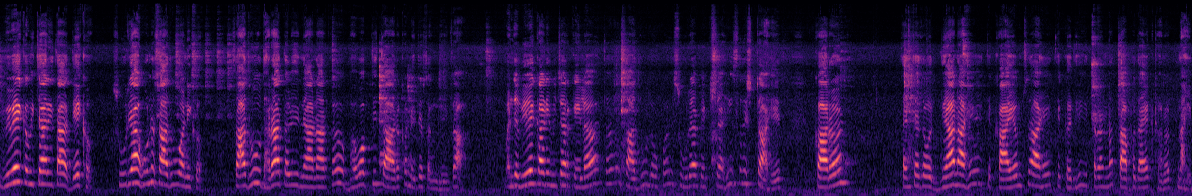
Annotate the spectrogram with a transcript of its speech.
विवेक विचारिता देख. सूर्याहून साधू अनिक. साधू धरातळी ज्ञानार्थ भवप्ती तारक निजसंगीचा म्हणजे विवेकाने विचार केला तर साधू लोक सूर्यापेक्षाही श्रेष्ठ आहेत. कारण त्यांच्याजवळ ज्ञान आहे ते कायमचं आहे ते कधी इतरांना तापदायक ठरत नाहीत.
